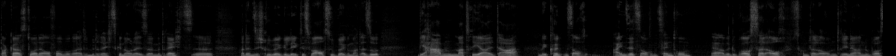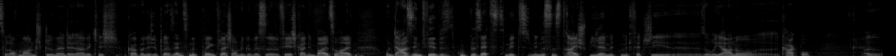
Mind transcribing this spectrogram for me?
Backers Tor hat er auch vorbereitet mit rechts, genau. Da ist er mit rechts, äh, hat er sich rübergelegt. Das war auch super gemacht. Also, wir haben Material da wir könnten es auch einsetzen, auch im Zentrum. Ja, aber du brauchst halt auch, es kommt halt auch den Trainer an, du brauchst halt auch mal einen Stürmer, der da wirklich körperliche Präsenz mitbringt, vielleicht auch eine gewisse Fähigkeit, den Ball zu halten. Und da sind wir gut besetzt mit mindestens drei Spielern, mit, mit Fetschi, äh, Soriano, äh, Karkbo. Also.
